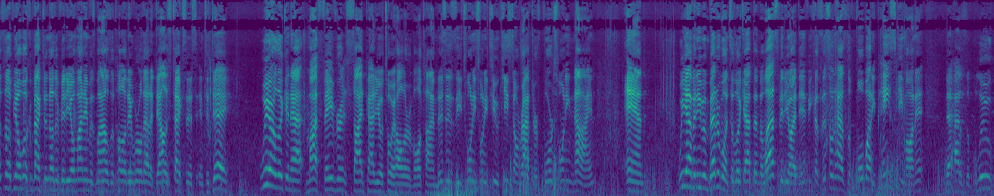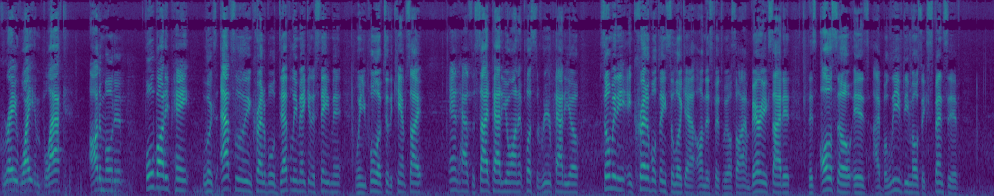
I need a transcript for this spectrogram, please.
What's up, y'all? Welcome back to another video. My name is Myles with Holiday World out of Dallas, Texas. And today, we are looking at my favorite side patio toy hauler of all time. This is the 2022 Keystone Raptor 429. And we have an even better one to look at than the last video I did because this one has the full body paint scheme on it that has the blue, gray, white, and black automotive full body paint. Looks absolutely incredible. Definitely making a statement when you pull up to the campsite and has the side patio on it plus the rear patio. So many incredible things to look at on this fifth wheel. So I'm very excited. This also is, I believe, the most expensive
